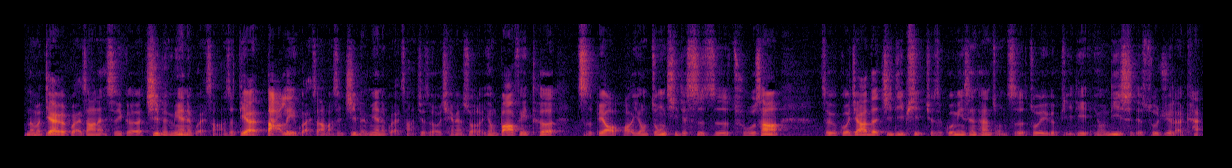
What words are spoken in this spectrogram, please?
那么第二个拐杖呢，是一个基本面的拐杖，是第二大类拐杖嘛，是基本面的拐杖，就是我前面说了，用巴菲特指标啊，用总体的市值除上。这个国家的 GDP 就是国民生产总值作为一个比例，用历史的数据来看，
